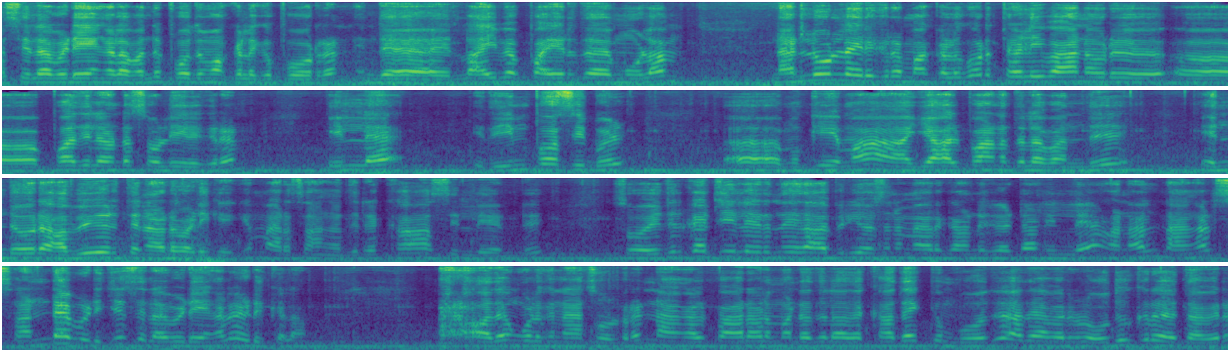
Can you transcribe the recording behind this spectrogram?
சில விடயங்களை வந்து பொதுமக்களுக்கு போடுறேன். இந்த லைவை பகிர்ந்த மூலம் நல்லூரில் இருக்கிற மக்களுக்கு ஒரு தெளிவான ஒரு அஹ், பதிலை சொல்லியிருக்கிறேன். இல்லை இது இம்பாசிபிள் முக்கியமாக யாழ்ப்பாணத்தில் வந்து எந்த ஒரு அபிவிருத்தி நடவடிக்கைக்கும் அரசாங்கத்திட்ட காசு இல்லை என்று. ஸோ எதிர்கட்சியிலிருந்து ஏதாவது பிரயோசனமாக இருக்கான்னு கேட்டால் இல்லை. ஆனால் நாங்கள் சண்டை பிடிச்சு சில விடயங்களை எடுக்கலாம். அதை உங்களுக்கு நான் சொல்கிறேன் நாங்கள் பாராளுமன்றத்தில் அதை கதைக்கும் போது அதை அவர்கள் ஒதுக்குறதை தவிர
